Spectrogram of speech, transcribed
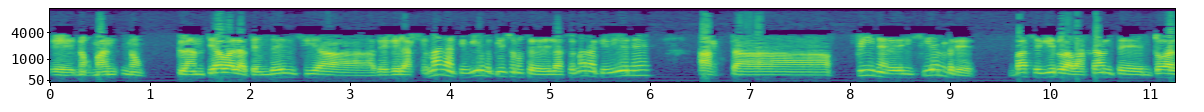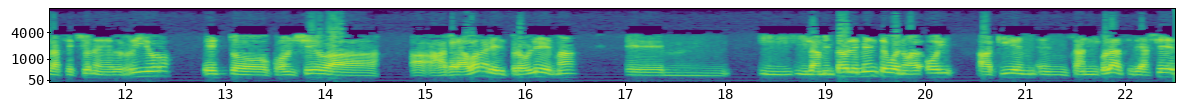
eh, nos, man, nos planteaba la tendencia desde la semana que viene, piensen ustedes, desde la semana que viene hasta fines de diciembre va a seguir la bajante en todas las secciones del río. Esto conlleva a, a agravar el problema eh, y, y, lamentablemente, bueno, hoy aquí en, en, San Nicolás, de ayer,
